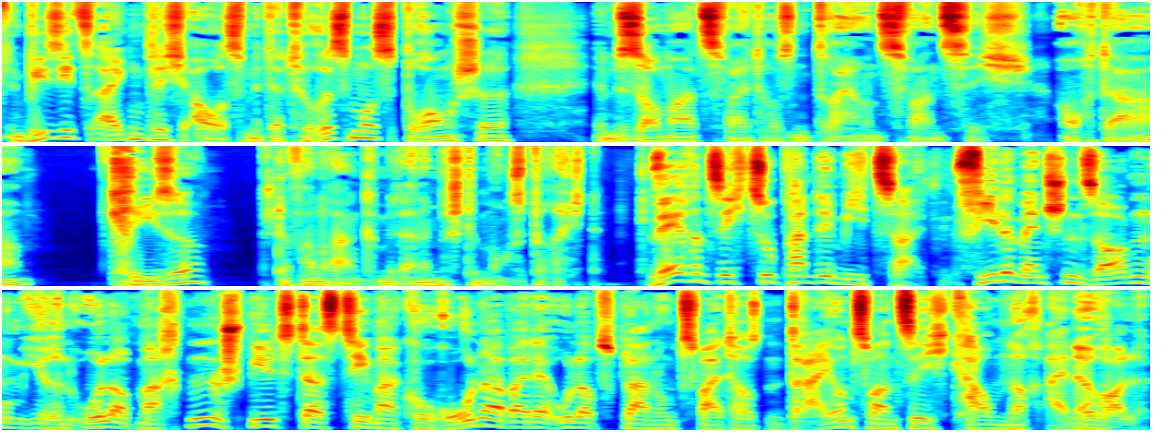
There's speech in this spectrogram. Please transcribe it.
Wie sieht's eigentlich aus mit der Tourismusbranche im Sommer 2023? Auch da Krise? Stefan Rank mit einem Stimmungsbericht. Während sich zu Pandemiezeiten viele Menschen Sorgen um ihren Urlaub machten, spielt das Thema Corona bei der Urlaubsplanung 2023 kaum noch eine Rolle.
